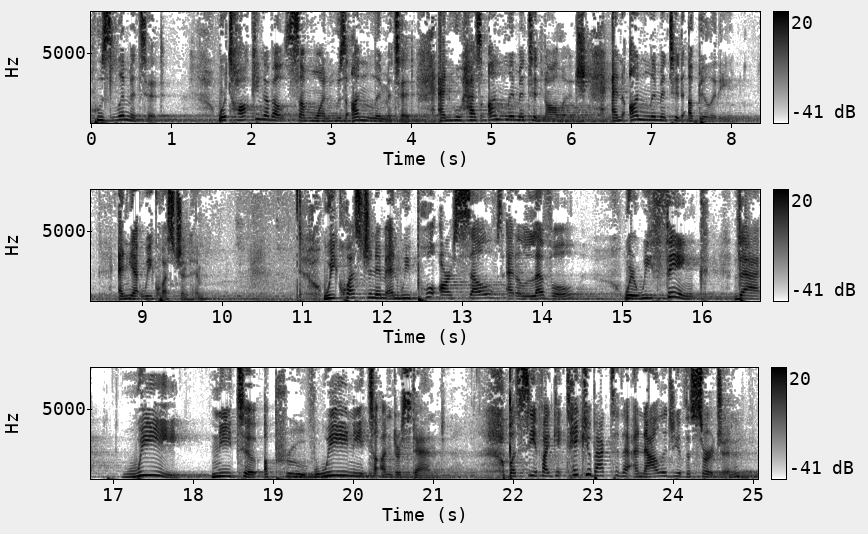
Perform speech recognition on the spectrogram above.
who's limited. We're talking about someone who's unlimited and who has unlimited knowledge and unlimited ability. And yet we question him. We question him and we put ourselves at a level where we think that we need to approve, we need to understand. But see, if I get, take you back to the analogy of the surgeon,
